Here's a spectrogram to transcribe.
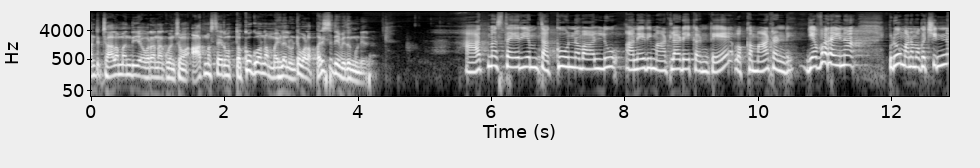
అంటే చాలామంది ఎవరైనా కొంచెం ఆత్మస్థైర్యం తక్కువగా ఉన్న మహిళలు ఉంటే వాళ్ళ పరిస్థితి ఏ విధంగా ఉండేది? ఆత్మస్థైర్యం తక్కువ ఉన్న వాళ్ళు అనేది మాట్లాడే కంటే ఒక్క మాట అండి ఎవరైనా ఇప్పుడు మనం ఒక చిన్న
